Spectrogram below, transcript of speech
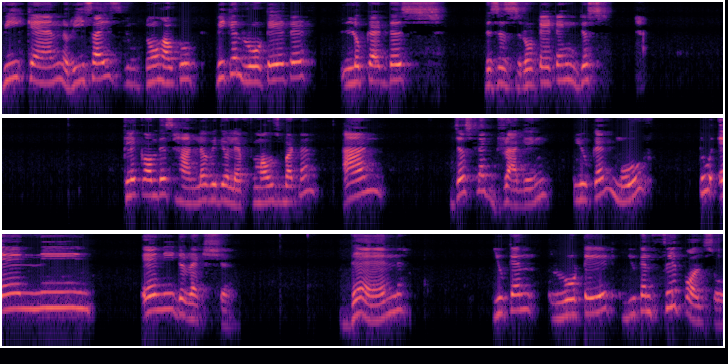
we can resize, you know how to, we can rotate it. Look at this. This is rotating. Just click on this handler with your left mouse button and just like dragging, you can move to any any direction. Then you can rotate you can flip also.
